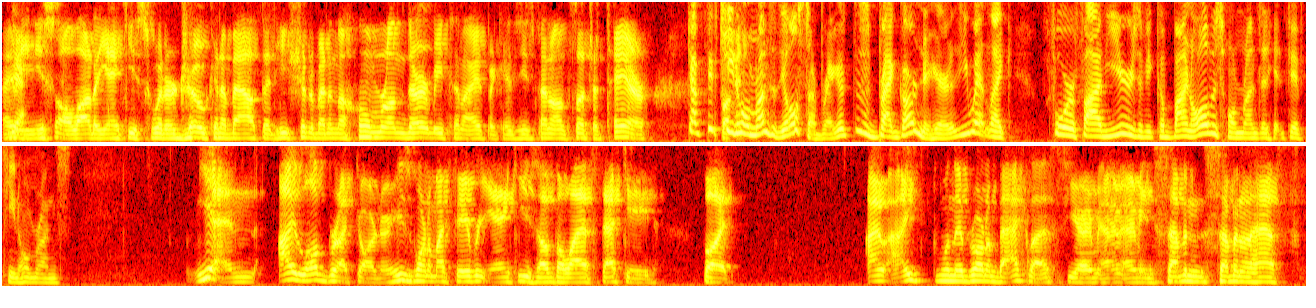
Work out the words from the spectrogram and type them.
I Yeah. mean, you saw a lot of Yankees Twitter joking about that he should have been in the home run derby tonight because he's been on such a tear. got 15 home runs at the All Star break. This is Brad Gardner here. He went like four or five years if you combine all of his home runs and hit 15 home runs. Yeah, and I love Brett Gardner. He's one of my favorite Yankees of the last decade. But I, I when they brought him back last year, I mean, I, I mean, seven, seven and a half.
